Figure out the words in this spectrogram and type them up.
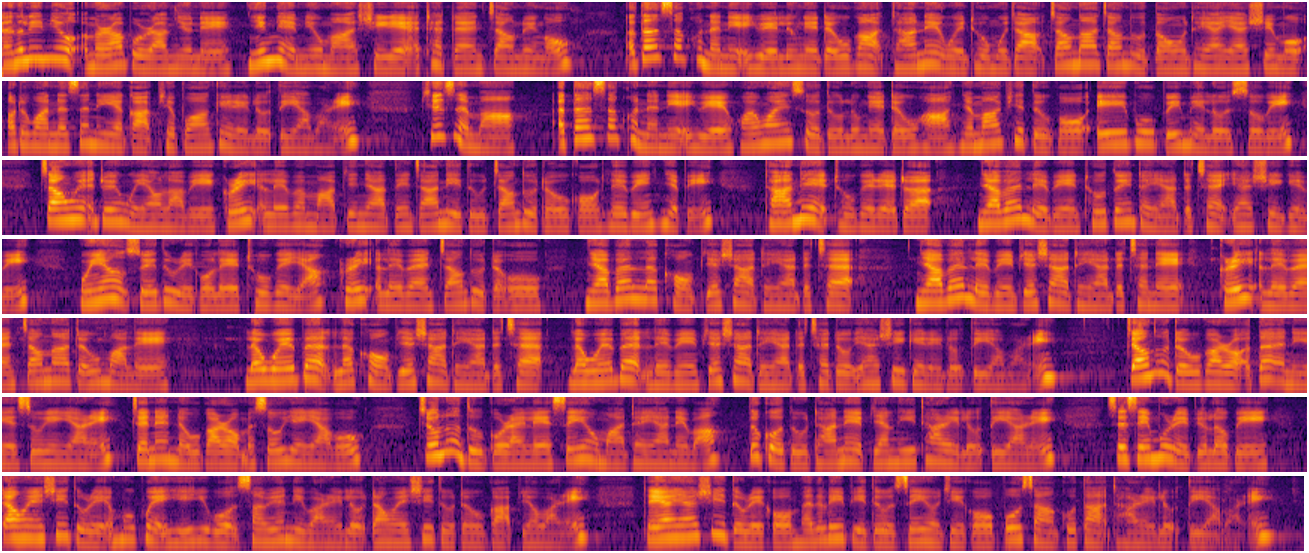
မန္တလေးမြို့အမရပူရာမြို့နယ်မြင်းငယ်မြို့မှာရှိတဲ့အထက်တန်းကျောင်းတွင်ကိုအသက်18နှစ်အရွယ်လူငယ်တအုပ်ကဓာတ်နဲ့ဝင်ထိုးမှုကြောင့်ကျောင်းသားကျောင်းသူ3ဦးထရာရရှိမှုအော်တိုဝါ22ရက်ကဖြစ်ပွားခဲ့တယ်လို့သိရပါတယ်။ဖြစ်စဉ်မှာအသက်18နှစ်အရွယ်ဝိုင်းဝိုင်းဆိုသူလူငယ်တအုပ်ဟာညီမဖြစ်သူကိုအေးဘူးပေးမယ်လို့ဆိုပြီးကျောင်းဝင်းအတွင်းဝင်ရောက်လာပြီး grade 11မှာပညာသင်ကြားနေသူကျောင်းသူတအုပ်ကိုလှည့်ပင်းညှစ်ပြီးဓာတ်နဲ့ထိုးခဲ့တဲ့အတွက်ညာဘက်လေပင်ထိုးသွင်းတရားတစ်ချက်ရရှိခဲ့ပြီးဝင်ရောက်ဆွဲသူတွေကိုလည်းထိုးခဲ့ရာ grade 11ကျောင်းသူတအုပ် ညာဘက်လက်ခုံပြက်ရှတရားတစ်ချက်ညာဘက်လေပင်ပြက်ရှတရားတစ်ချက်နဲ့ grade 11ကျောင်းသားတအုပ်မှလည်းလက်ဝဲဘက်လက်ခုံပြက်ရှတရားတစ်ချက်လက်ဝဲဘက်လေပင်ပြက်ရှတရားတစ်ချက်တို့ရရှိခဲ့တယ်လို့သိရပါတယ်။ကျောင်းသူတအုပ်ကတော့အသက်အန္တရာယ်စိုးရိမ်ရတယ်။ကျန်တဲ့နှစ်ဦးကတော့မစိုးရိမ်ရဘူး။ ကျွန်းလွန်သူကိုယ်တိုင်လည်းစေယုံမှာဒဏ်ရာနဲ့ပါသူ့ကိုယ်သူဓာတ်နဲ့ပြန်လှီးထားတယ်လို့သိရတယ်။စစ်ဆေးမှုတွေပြုလုပ်ပြီးတာဝန်ရှိသူတွေအမှုဖွင့်အရေးယူဖို့ဆောင်ရွက်နေပါတယ်လို့တာဝန်ရှိသူတို့ကပြောပါတယ်။ဒဏ်ရာရရှိသူတွေကိုမန္တလေးပြည်သူ့စေယုံကြီးကိုပို့ဆောင်ကုသထားတယ်လို့သိရပါတယ်။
